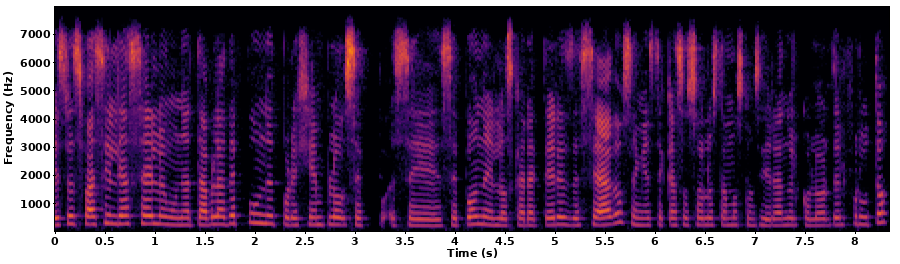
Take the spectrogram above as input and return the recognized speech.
Esto es fácil de hacerlo en una tabla de Punnett, por ejemplo, se, se, ponen los caracteres deseados, en este caso solo estamos considerando el color del fruto,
